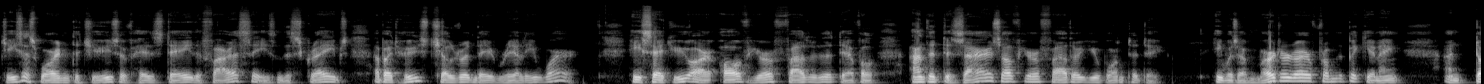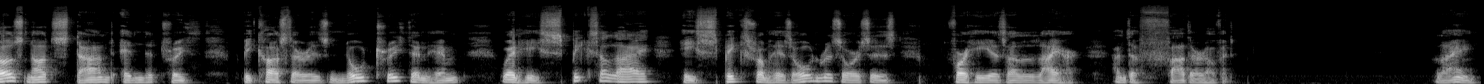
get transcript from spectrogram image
Jesus warned the Jews of his day, the Pharisees and the scribes, about whose children they really were. He said, You are of your father the devil, and the desires of your father you want to do. He was a murderer from the beginning, and does not stand in the truth, because there is no truth in him. When he speaks a lie, he speaks from his own resources, for he is a liar and the father of it. Lying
